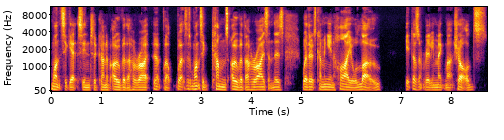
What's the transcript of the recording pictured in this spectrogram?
once it gets into kind of over the horizon. Uh, well, once it comes over the horizon, there's whether it's coming in high or low, it doesn't really make much odds.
